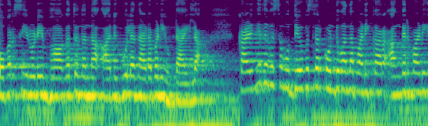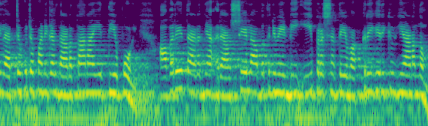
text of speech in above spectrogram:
ഓവർസിയറുടെയും ഭാഗത്തു നിന്ന് അനുകൂല നടപടി ഉണ്ടായില്ല. കഴിഞ്ഞ ദിവസം ഉദ്യോഗസ്ഥർ കൊണ്ടുവന്ന പണിക്കാർ അംഗൻവാടിയിൽ അറ്റകുറ്റപ്പണികൾ നടത്താനായി എത്തിയപ്പോൾ അവരെ തടഞ്ഞ രാഷ്ട്രീയ ലാഭത്തിനു വേണ്ടി ഈ പ്രശ്നത്തെ വക്രീകരിക്കുകയാണെന്നും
